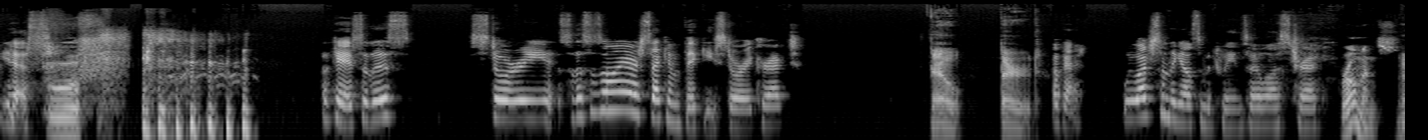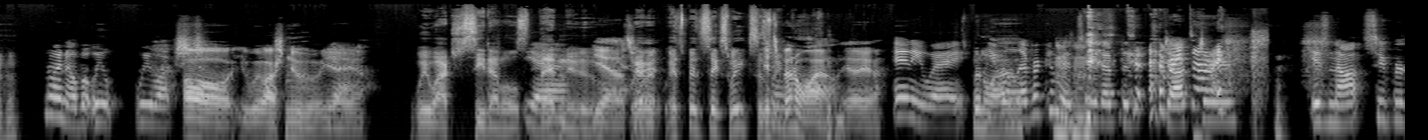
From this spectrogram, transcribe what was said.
Yes. Oof. Okay, so this story. So this is only our second Vicky story, correct? No, third. Okay. We watched something else in between, so I lost track. Romans. No, I know, but we we watched. Oh, we watched Nuhu. Yeah, Yeah. yeah. We watched Sea Devils, Yeah. then New. Who. Yeah, that's We right. It's been six weeks. Since It's we- been a while. Yeah, yeah. Anyway, been a you while. will never convince Mhm. me that the doctor time. is not super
